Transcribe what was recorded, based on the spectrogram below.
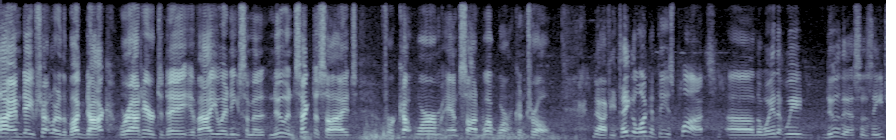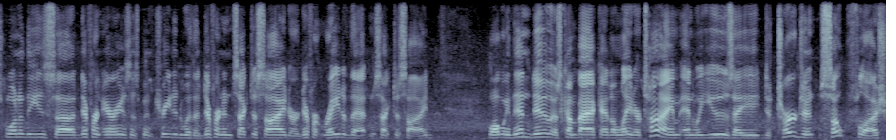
Hi, I'm Dave Shetlar, the Bug Doc. We're out here today evaluating some new insecticides for cutworm and sod webworm control. Now, if you take a look at these plots, uh, the way that we do this is each one of these uh, different areas has been treated with a different insecticide or a different rate of that insecticide. What we then do is come back at a later time and we use a detergent soap flush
